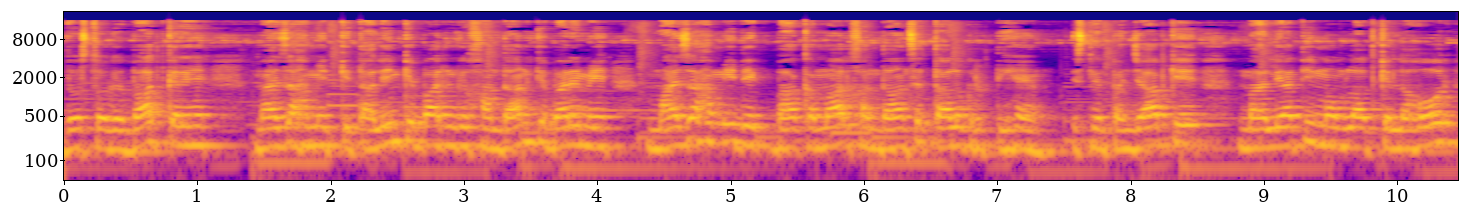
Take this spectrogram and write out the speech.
दोस्तों, अगर बात करें मायजा हमीद की तालीम के बारे, उनके ख़ानदान के बारे में, मायजा हमीद एक बाकमाल ख़ानदान से ताल्लुक़ रखती हैं। इसने पंजाब के मालियाती मामला के लाहौर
